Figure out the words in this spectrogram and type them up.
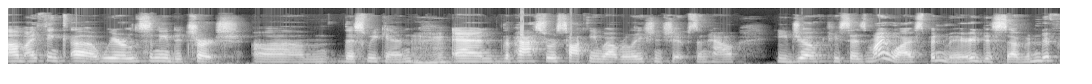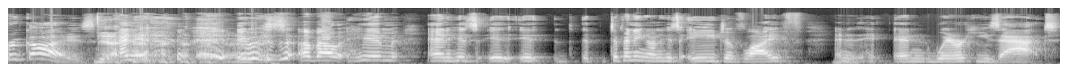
Um, I think uh, we were listening to church um, this weekend, mm-hmm. and the pastor was talking about relationships and how he joked. He says, "My wife's been married to seven different guys," yeah. and it, it, was about him and his, it, it, depending on his age of life and mm-hmm. and where he's at.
